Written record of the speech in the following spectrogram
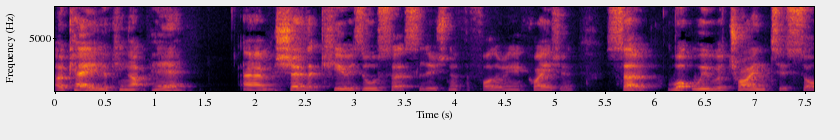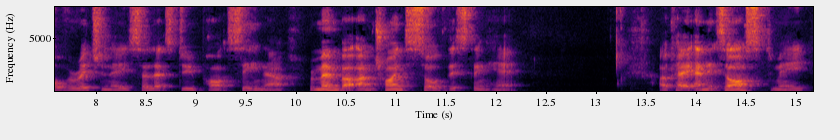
Okay looking up here um, show that q is also a solution of the following equation. So what we were trying to solve originally so let's do part C now. Remember I'm trying to solve this thing here. Okay and it's asked me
